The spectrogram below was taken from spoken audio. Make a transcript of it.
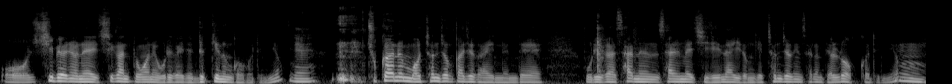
어, 10여 년의 시간 동안에 우리가 이제 느끼는 거거든요. 네. 주가는 뭐 천정까지 가 있는데 우리가 사는 삶의 질이나 이런 게 천정인 사람 별로 없거든요. 음.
